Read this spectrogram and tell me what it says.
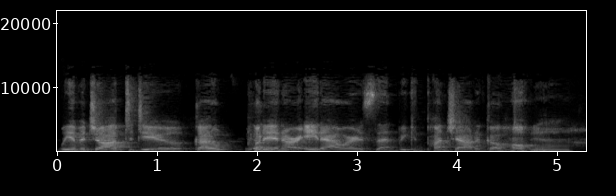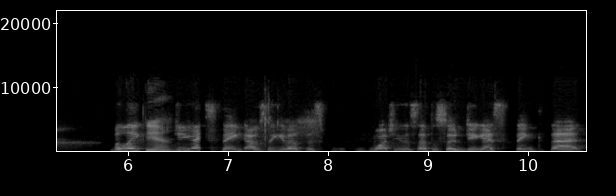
we have a job to do, gotta put Yeah. in our eight hours, then we can punch out and go home. Yeah. But like, Yeah. do you guys think? I was thinking about this watching this episode. Do you guys think that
